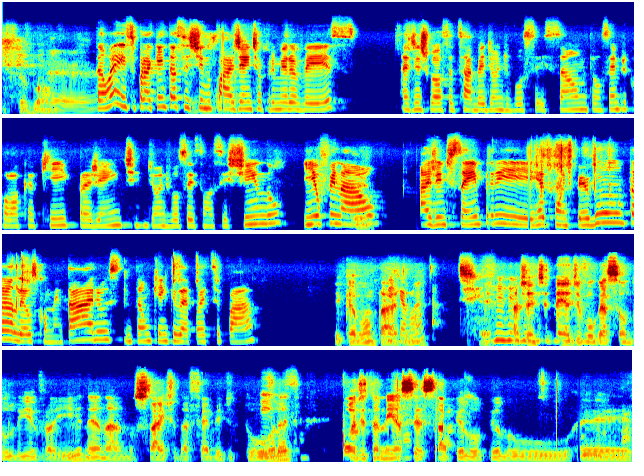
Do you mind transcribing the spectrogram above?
Muito bom. É. Então é isso. Para quem está assistindo com a é. gente a primeira vez, a gente gosta de saber de onde vocês são, então sempre coloca aqui para gente de onde vocês estão assistindo. E o final a gente sempre responde pergunta, lê os comentários, então quem quiser participar. Fique à vontade, fique à né? Vontade. É, a gente tem a divulgação do livro aí, né, na, no site da FEB Editora. Isso. Pode também acessar pelo, pelo é,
